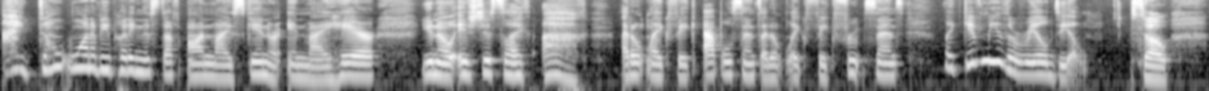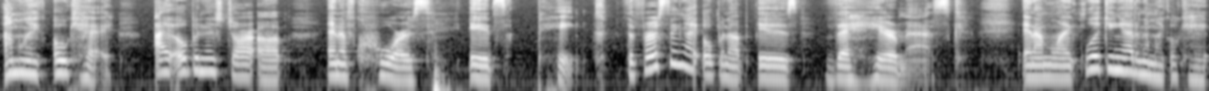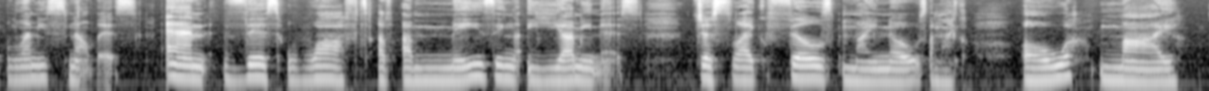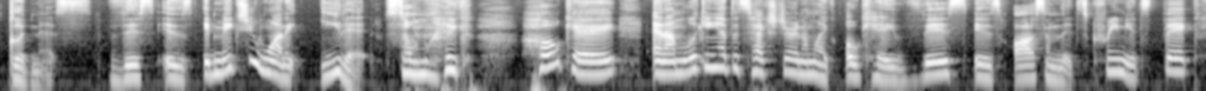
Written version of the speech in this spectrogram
I don't want to be putting this stuff on my skin or in my hair. You know, it's just like, ugh, I don't like fake apple scents. I don't like fake fruit scents. Like, give me the real deal. So I'm like, okay. I open this jar up, and of course, it's pink. The first thing I open up is the hair mask. And I'm like looking at it and I'm like, okay, let me smell this. And this waft of amazing yumminess just like fills my nose. I'm like, oh my goodness. This is, it makes you want to eat it. So I'm like, okay. And I'm looking at the texture and I'm like, okay, this is awesome. It's creamy, it's thick.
